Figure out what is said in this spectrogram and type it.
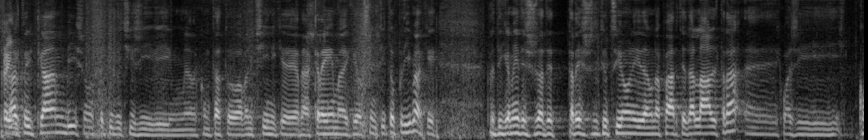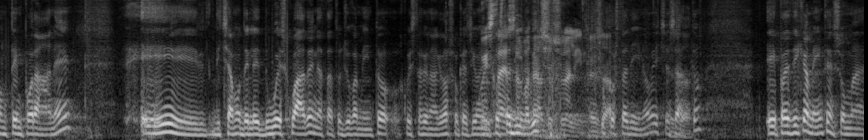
Tra l'altro i cambi sono stati decisivi, mi ha raccontato Avancini che era crema e che ho sentito prima che praticamente ci sono state tre sostituzioni da una parte e dall'altra, eh, quasi contemporanee e diciamo delle due squadre ne ha dato giovamento, questa è una grossa occasione questa di Kostadinovic, sulla linea. su esatto. Kostadinovic, esatto. esatto. E praticamente insomma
